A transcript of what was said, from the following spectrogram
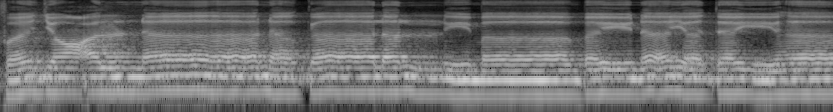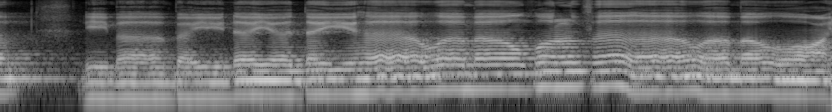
فجعلنا نكالا لما بين يديها لما بين يديها وما خلفها وموعظة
